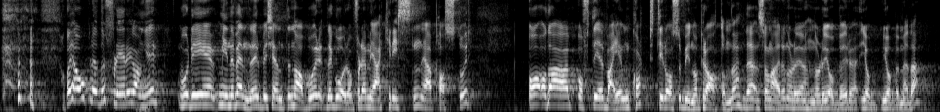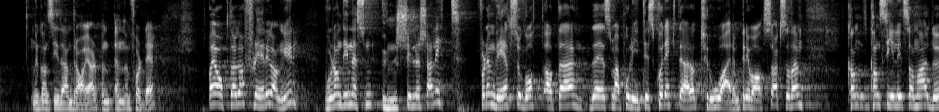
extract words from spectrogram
og jeg har opplevd det flere ganger hvor de, mine venner, bekjente naboer, det går opp for dem jeg er kristen, jeg er pastor. Og, og da er ofte veien kort til å også begynne å prate om det. det sånn er det når du, når du jobber, jobb, jobber, med det. Du kan si det er en drahjelp, en, en, fordel. Og jeg har oppdaga flere ganger hvordan de nesten unnskylder seg litt. For de vet så godt at det, det som er politisk korrekt, det er at tro er en privatsak. Så de kan, kan si litt sånn her Du,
